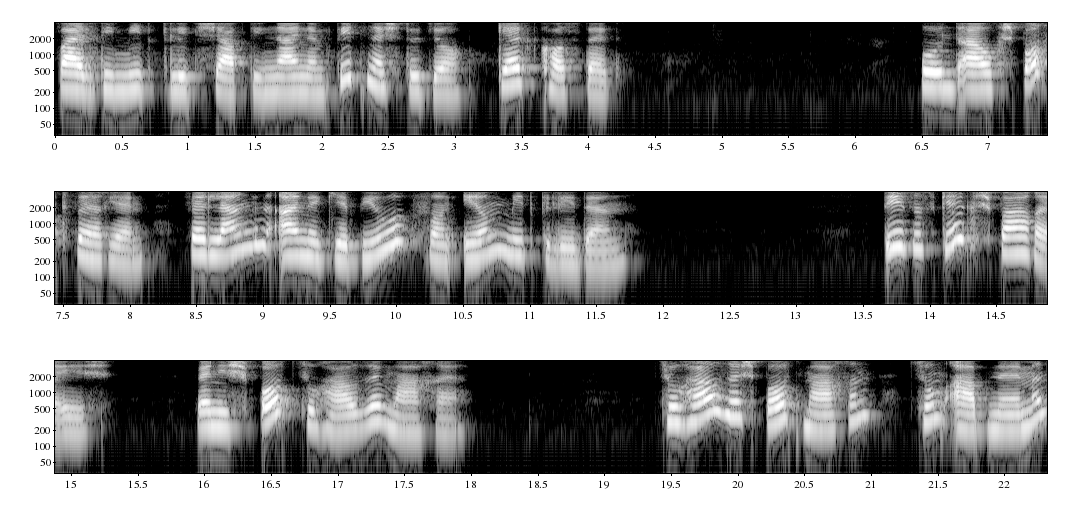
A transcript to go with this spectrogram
weil die Mitgliedschaft in einem Fitnessstudio Geld kostet und auch Sportferien verlangen eine Gebühr von ihren Mitgliedern. Dieses Geld spare ich, wenn ich Sport zu Hause mache. Zu Hause Sport machen zum Abnehmen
